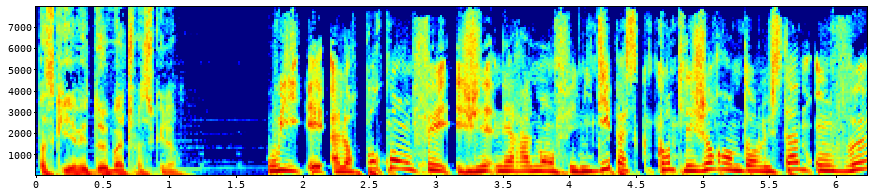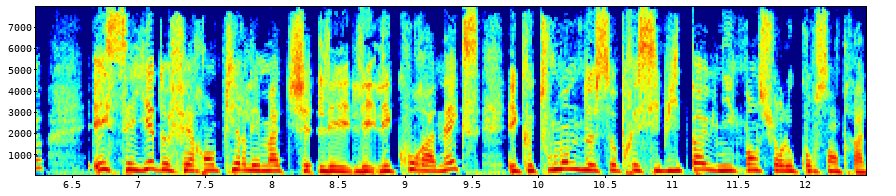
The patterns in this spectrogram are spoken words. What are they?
parce qu'il y avait deux matchs masculins. Oui, et alors pourquoi on fait généralement on fait midi? Parce que quand les gens rentrent dans le stade, on veut essayer de faire remplir les matchs, les, les, cours annexes et que tout le monde ne se précipite pas uniquement sur le cours central.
